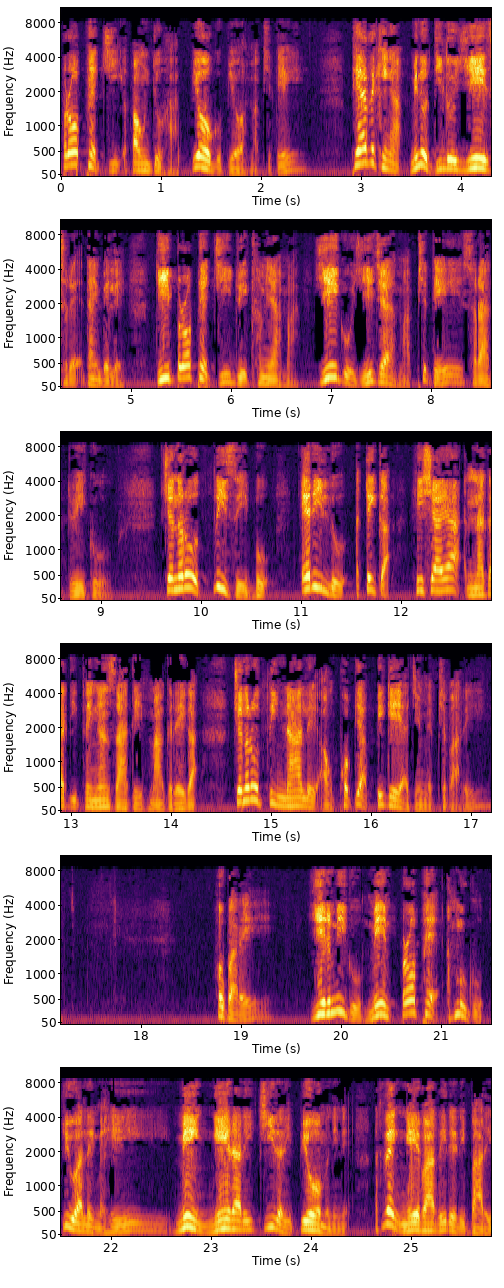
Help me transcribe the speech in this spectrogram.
ပရောဖက်ကြီးအပေါင်းတို့ဟာပြောကိုပြောရမှာဖြစ်တယ်။ဘုရားသခင်ကမင်းတို့ဒီလိုရေးဆိုတဲ့အတိုင်းပဲလေဒီပရောဖက်ကြီးတွေခမရမှာရေးကိုရေးကြရမှာဖြစ်တယ်ဆိုတာတွေးကိုကျွန်တော်သိစေဖို့အဲ့ဒီလိုအတိတ်ကဟေရှာယအနာဂတ်သင်ခန်းစာတွေမှာကလေးကကျွန်တော်သိနာလေအောင်ဖော်ပြပေးခဲ့ရခြင်းပဲဖြစ်ပါလေဟုတ်ပါတယ် ယေရမိကိုမင်းပရောဖက်အမှုကိုပြုရလိမ့်မယ်ဟေမင်းငယ်တာတွေကြီးတာတွေပြောမနေနဲ့အသက်ငယ်ပါသေးတယ်ဒီပါတွေ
